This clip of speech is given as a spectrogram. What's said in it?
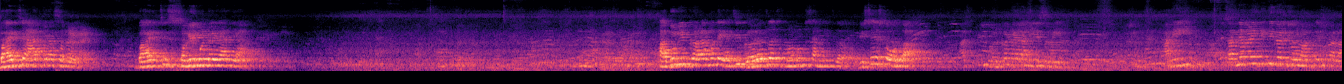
बाहेरचे आत या सगळे. बाहेरची सगळी मंडळी आत या. आधुनिक काळामध्ये याची गरजच म्हणून सांगितलं. विशेष तो होता. आज ती भरकटायला लागली सगळी. आणि संध्याकाळी किती गर्दी होईल ऑर्केस्ट्राला?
